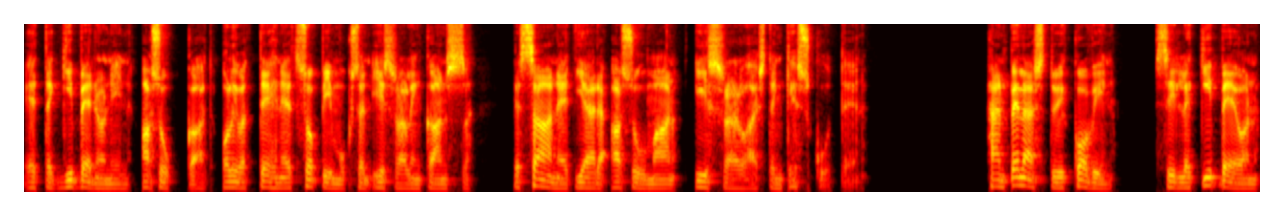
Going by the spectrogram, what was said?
että Gibedonin asukkaat olivat tehneet sopimuksen Israelin kanssa ja saaneet jäädä asumaan israelaisten keskuuteen. Hän pelästyi kovin, sille Gibeon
